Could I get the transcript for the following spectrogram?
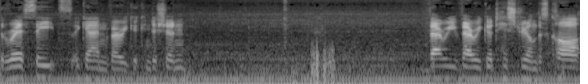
The rear seats, again, very good condition. Very, very good history on this car.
